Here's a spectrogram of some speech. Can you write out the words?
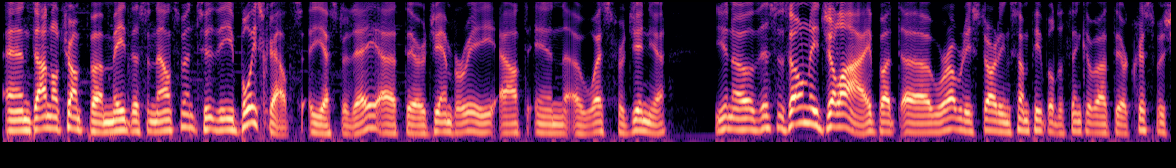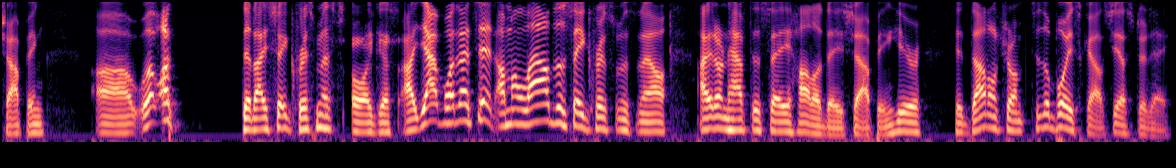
and Donald Trump uh, made this announcement to the Boy Scouts yesterday at their jamboree out in uh, West Virginia. You know, this is only July, but uh, we're already starting some people to think about their Christmas shopping. Uh, well, uh, did I say Christmas? Oh, I guess I. Yeah, well, that's it. I'm allowed to say Christmas now. I don't have to say holiday shopping. Here, hit Donald Trump to the Boy Scouts yesterday.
